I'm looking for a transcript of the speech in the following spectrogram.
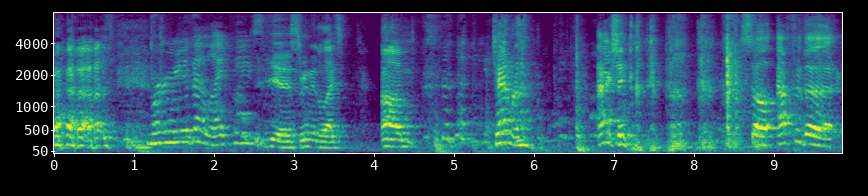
Margaret, we get that light, please. yes, we need the lights. Um, camera. Action. So after the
